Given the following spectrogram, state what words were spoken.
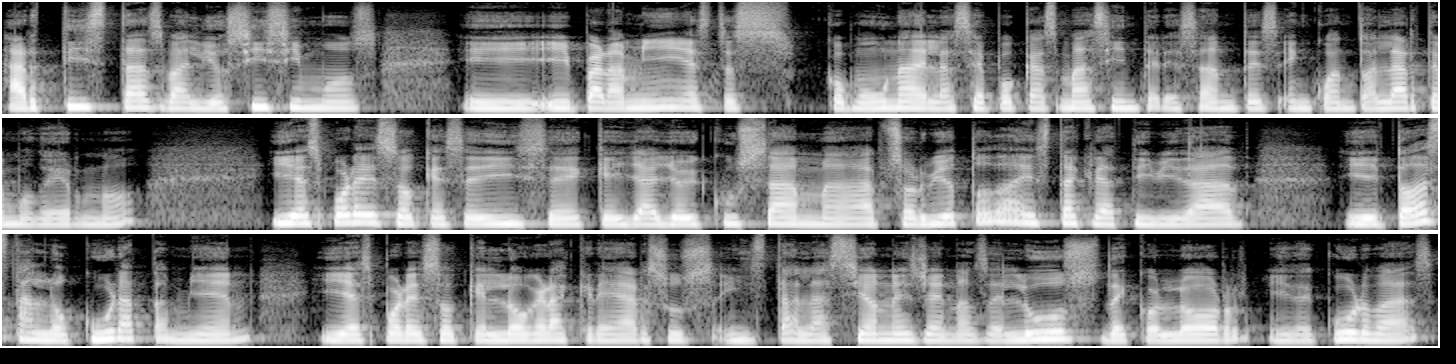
artistas valiosísimos y, y para mí esta es como una de las épocas más interesantes en cuanto al arte moderno. Y es por eso que se dice que Yayoi Kusama absorbió toda esta creatividad y toda esta locura también y es por eso que logra crear sus instalaciones llenas de luz, de color y de curvas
